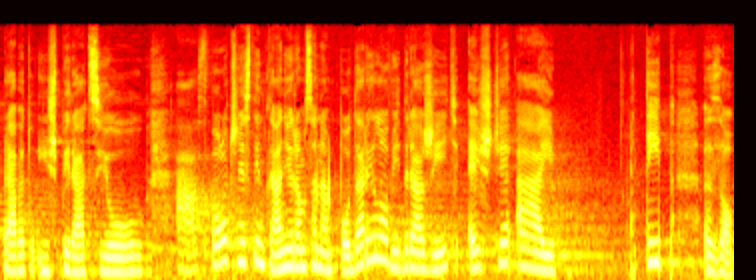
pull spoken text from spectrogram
práve tú inšpiráciu. A spoločne s tým tanierom sa nám podarilo vydražiť ešte aj typ so,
